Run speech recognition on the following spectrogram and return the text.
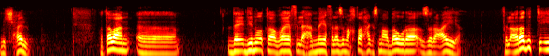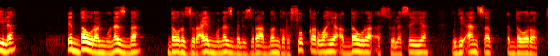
مش حلو. فطبعا آه، ده دي نقطة غاية في الأهمية فلازم أختار حاجة اسمها دورة زراعية. في الأراضي التقيلة إيه الدورة المناسبة؟ الدورة الزراعية المناسبة لزراعة بنجر السكر وهي الدورة الثلاثية ودي أنسب الدورات.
